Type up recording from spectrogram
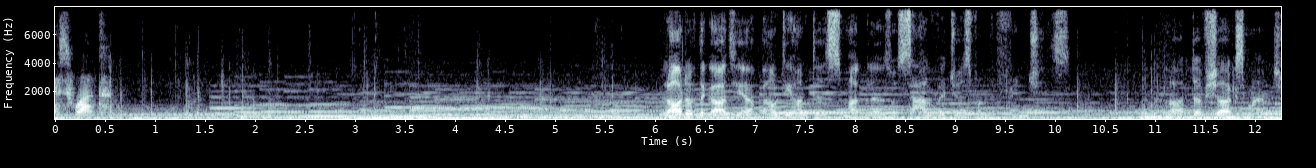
Yes, what? lot of the guards here are bounty hunters, smugglers, or salvagers from the fringes. Lot of shark smiles.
